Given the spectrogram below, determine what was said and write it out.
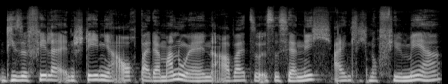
Diese Fehler entstehen ja auch bei der manuellen Arbeit, so ist es ja nicht, eigentlich noch viel mehr.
